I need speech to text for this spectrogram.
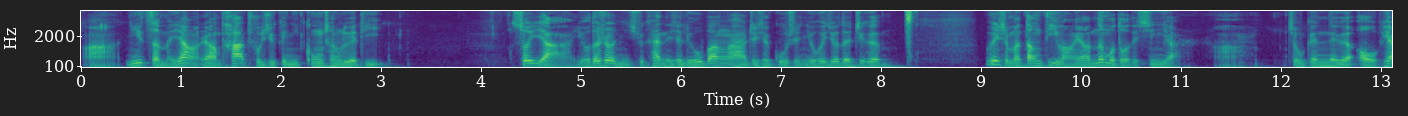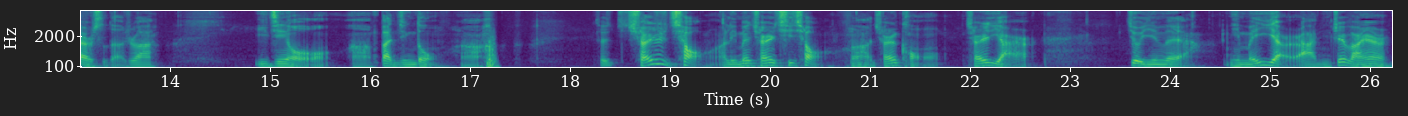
啊，你怎么样让他出去给你攻城略地？所以啊，有的时候你去看那些刘邦啊这些故事，你就会觉得这个为什么当帝王要那么多的心眼儿啊？就跟那个藕片似的，是吧？一斤藕啊，半斤冻啊。这全是窍啊，里面全是七窍啊，全是孔，全是眼儿。就因为啊，你没眼儿啊，你这玩意儿，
